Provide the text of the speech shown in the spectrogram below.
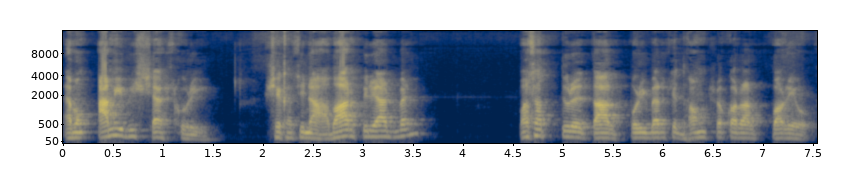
এবং আমি বিশ্বাস করি শেখ হাসিনা আবার ফিরে আসবেন। পঁচাত্তরে তার পরিবারকে ধ্বংস করার পরেও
